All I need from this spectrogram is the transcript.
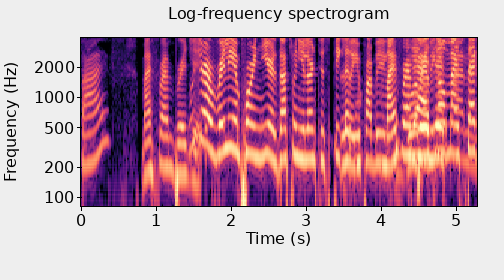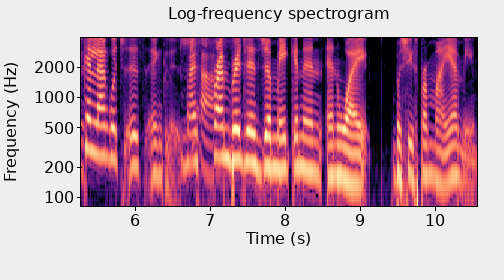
five. My friend Bridget. which are really important years. That's when you learn to speak. so Look, you probably my friend will Yeah, Bridget- no, my Spanish. second language is English. My Yeah. friend Bridget is Jamaican and, and white, but she's from Miami.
